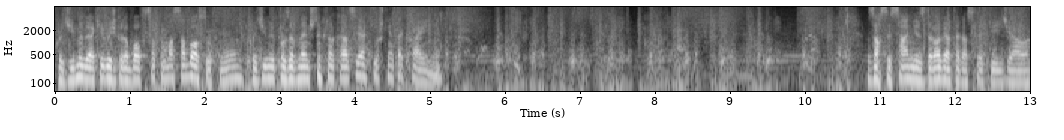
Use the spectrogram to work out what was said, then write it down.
Wchodzimy do jakiegoś grobowca, to masa bossów, nie? Wchodzimy po zewnętrznych lokacjach, już nie tak fajnie. Zasysanie zdrowia teraz lepiej działa.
